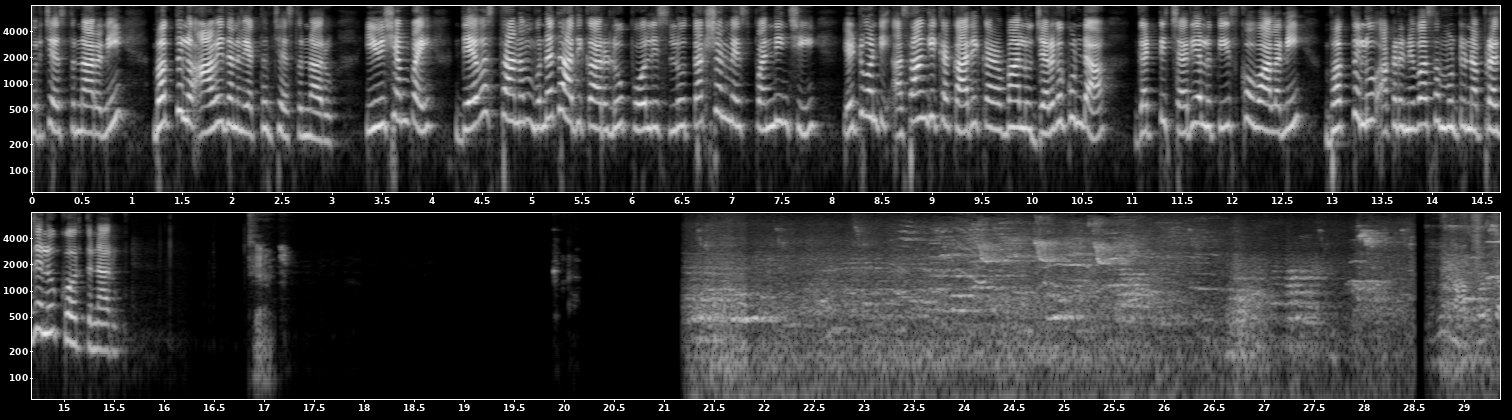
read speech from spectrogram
గురి చేస్తున్నారని భక్తులు ఆవేదన వ్యక్తం చేస్తున్నారు. ఈ విషయంపై దేవస్థానం ఉన్నతాధికారులు పోలీసులు తక్షణమే స్పందించి ఎటువంటి అసాంఘిక కార్యక్రమాలు జరగకుండా గట్టి చర్యలు తీసుకోవాలని భక్తులు అక్కడ నివాసం ఉంటున్న ప్రజలు కోరుతున్నారు. నా కొడుక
